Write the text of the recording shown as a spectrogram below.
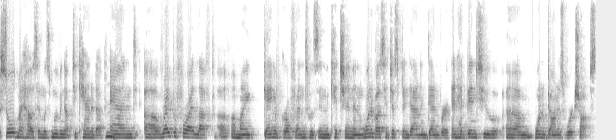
sold my house and was moving up to Canada. Mm. And uh, right before I left, uh, on my gang of girlfriends was in the kitchen, and one of us had just been down in Denver and had been to um, one of Donna's workshops.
